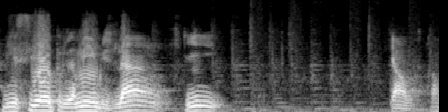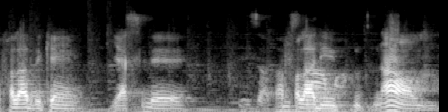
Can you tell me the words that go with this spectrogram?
conheci outros amigos lá que. Então, estão a falar de quem? Yacile. Exato. Estão a falar de. Não,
